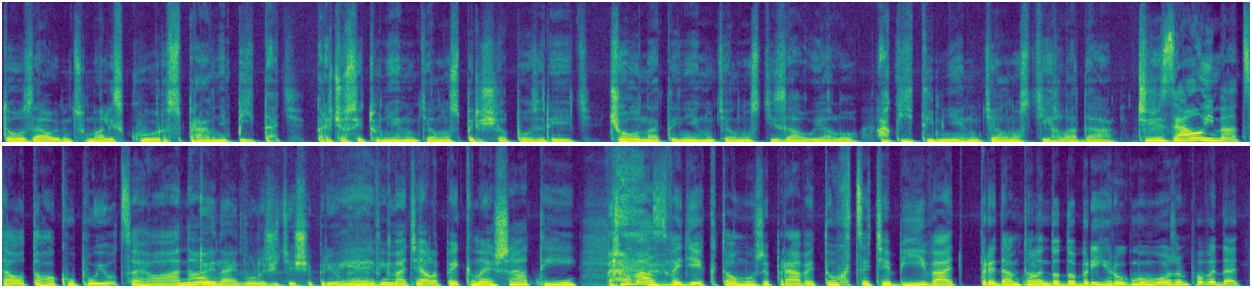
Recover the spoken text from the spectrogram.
toho záujemcu mali skôr správne pýtať. Prečo si tú nehnuteľnosť prišiel pozrieť, čo ho na tej nehnuteľnosti zaujalo, aký tým nehnuteľnosti hľadá. Čiže zaujímať sa od toho kupujúceho, áno? To je najdôležitejšie pri obhliadke. vy máte ale pekné šaty. Čo vás vedie k tomu, že práve tu chcete bývať? Predám to len do dobrých rúk, mu môžem povedať.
